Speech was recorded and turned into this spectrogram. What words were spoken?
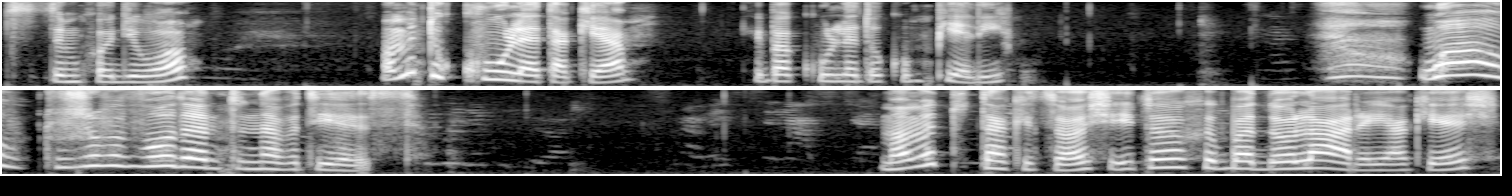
z tym chodziło. Mamy tu kule takie. Chyba kule do kąpieli. Wow, różowa woda tu nawet jest. Mamy tu takie coś i to chyba dolary jakieś.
